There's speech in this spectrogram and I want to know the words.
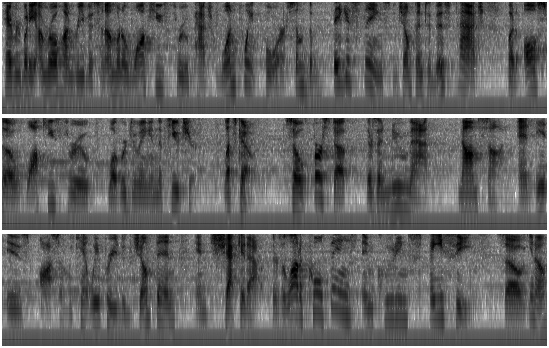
Hey everybody, I'm Rohan Rivas and I'm going to walk you through patch 1.4, some of the biggest things to jump into this patch, but also walk you through what we're doing in the future. Let's go. So first up, there's a new map, Namsan, and it is awesome. We can't wait for you to jump in and check it out. There's a lot of cool things, including Spacey. So, you know,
